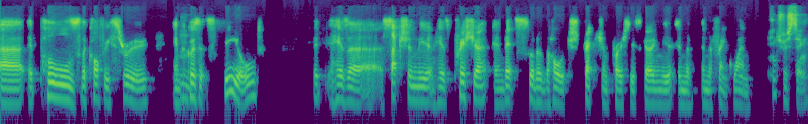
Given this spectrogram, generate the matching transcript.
uh, it pulls the coffee through. And Mm. because it's sealed, it has a, a suction there, it has pressure, and that's sort of the whole extraction process going there in the in the Frank one. Interesting.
